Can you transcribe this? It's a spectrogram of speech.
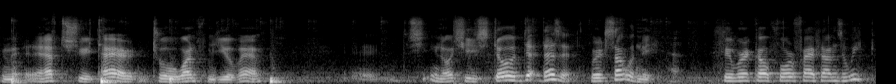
And after she retired in 201 from U of M, she, you know, she still d- does it, works out with me. We work out four or five times a week.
